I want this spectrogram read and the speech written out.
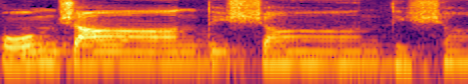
ॐ शान्ति शान्ति शान्तिः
